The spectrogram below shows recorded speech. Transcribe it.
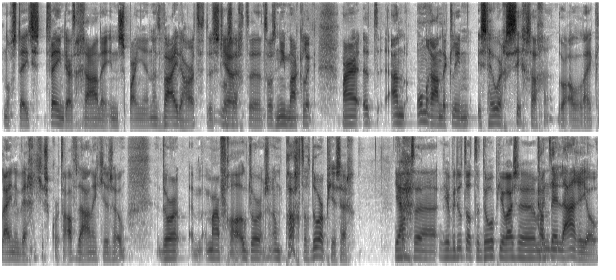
nog steeds 32 graden in Spanje en het waaide hard. Dus het was Ja. echt eh, het was niet makkelijk. Maar het, aan, onderaan de klim is het heel erg zigzaggen. Door allerlei kleine weggetjes, korte afdalingjes en zo. Door, maar vooral ook door zo'n prachtig dorpje zeg. Ja, Dat, eh, je bedoelt dat het dorpje waar ze... met die, Candelario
